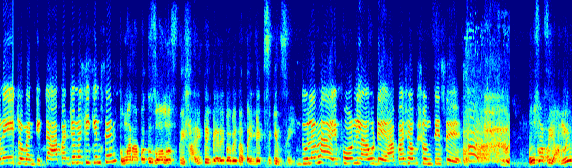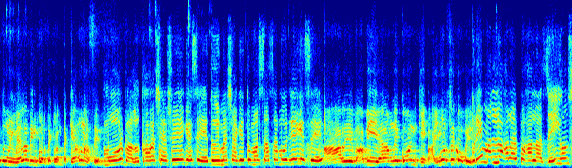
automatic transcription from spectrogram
অনেক রোমান্টিক তা আপার জন্য কি কিনছেন? তোমার আপাত জল হস্তি শাড়িতে বেড়ে পাবে না তাই মেক্সি কিনছি। দুলা ভাই ফোন লাউডে আপা সব শুনতিছে। ও সাফি আমিও তুমি মেলা দিন পর দেখলাম তা কেমন আছেন? মোর ভালো থাকা শেষ হয়ে গেছে দুই মাস আগে তোমার চাচা মরিয়া গেছে। আরে ভাবি এ আমনে কোন কি ভাই মরছে কবে? ওরে মাল্লা হালার পাহালা যেই হনস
